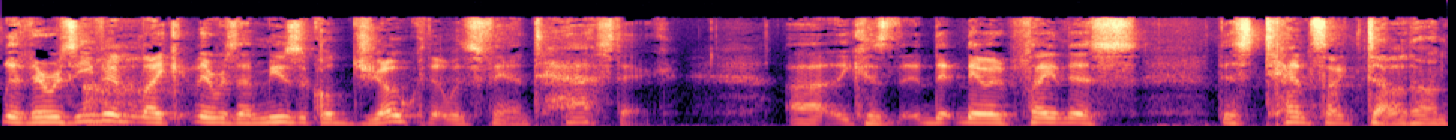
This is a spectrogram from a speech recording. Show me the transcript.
There was even like there was a musical joke that was fantastic uh, because they, they would play this this tense like dun dun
